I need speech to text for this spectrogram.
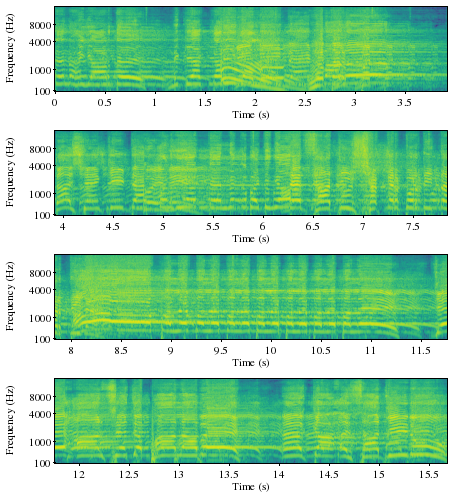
3000 ਦੇ। ਨਿਕਿਆ ਕਰੀ ਗੱਲ। ਉਧਰ ਦਾ ਸ਼ੈਂਕੀ ਨੇ। ਬੰਦੀਆਂ ਤਿੰਨ ਕਬੱਡੀਆਂ। ਤੇ ਸਾਜੀ ਸ਼ੱਕਰਪੁਰ ਦੀ ਧਰਤੀ ਦਾ। ਓ ਬੱਲੇ ਬੱਲੇ ਬੱਲੇ ਬੱਲੇ ਬੱਲੇ ਬੱਲੇ ਬੱਲੇ ਜੇ ਆਰਸ਼ ਜੱਫਾ ਲਾਵੇ ਸਾਜੀ ਨੂੰ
